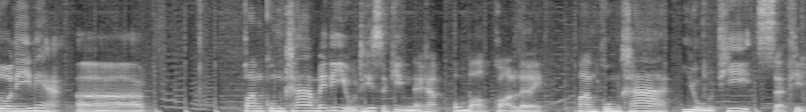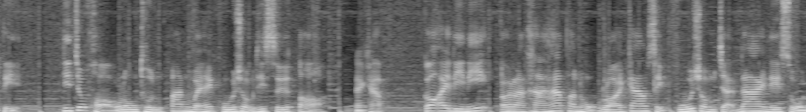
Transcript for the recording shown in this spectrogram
ตัวนี้เนี่ยเอ่อความคุ้มค่าไม่ได้อยู่ที่สกินนะครับ ผมบอกก่อนเลย ความคุ้มค่าอยู่ที่สถิติ ที่เจ้าของลงทุนปั้นไว้ให้คุณผู้ชมที่ซื้อต่อนะครับก็ ID นี้ราคา 5,690 คุณผู้ชมจะได้ในส่วน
